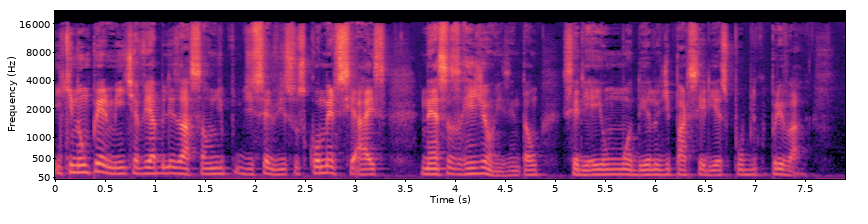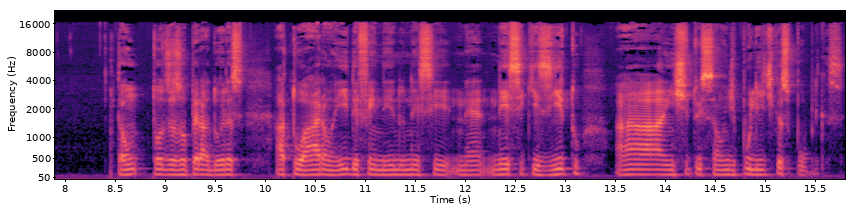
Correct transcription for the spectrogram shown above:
e que não permite a viabilização de, de serviços comerciais nessas regiões. Então, seria um modelo de parcerias público-privada. Então, todas as operadoras atuaram aí defendendo nesse, né, nesse quesito a instituição de políticas públicas.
